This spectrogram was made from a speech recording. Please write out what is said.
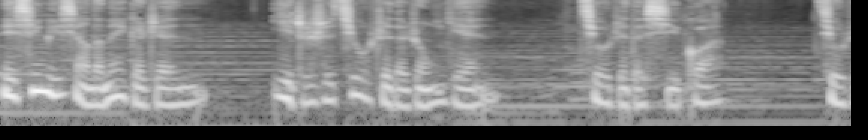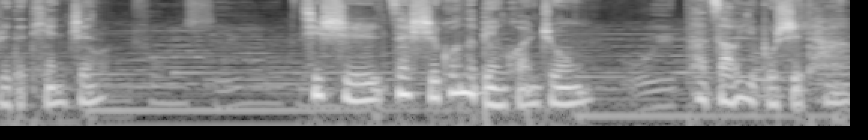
你心里想的那个人，一直是旧日的容颜，旧日的习惯，旧日的天真。其实，在时光的变换中，他早已不是他，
